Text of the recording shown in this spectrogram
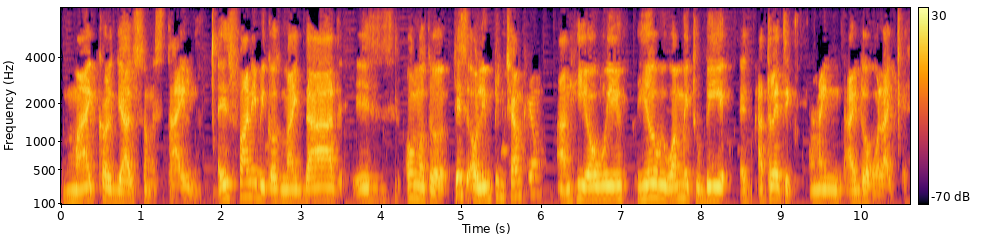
Michael Jackson styling. It's funny because my dad is almost a he's Olympic champion, and he always he always want me to be athletic, I, I don't like it.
